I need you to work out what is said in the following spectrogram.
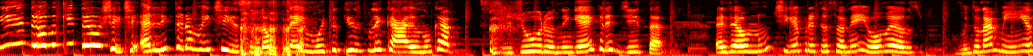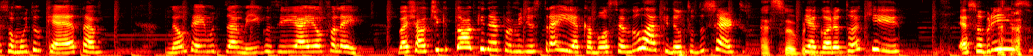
e deu no que deu, gente. É literalmente isso, não tem muito o que explicar. Eu nunca, juro, ninguém acredita. Mas eu não tinha pretensão nenhuma, eu muito na minha, sou muito quieta, não tenho muitos amigos, e aí eu falei, baixar o TikTok, né, pra me distrair. Acabou sendo lá, que deu tudo certo. É sobre. E agora eu tô aqui. É sobre isso.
